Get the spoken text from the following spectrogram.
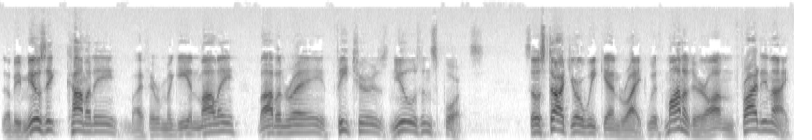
There'll be music, comedy by Fibber McGee and Molly, Bob and Ray, features, news, and sports. So start your weekend right with Monitor on Friday night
